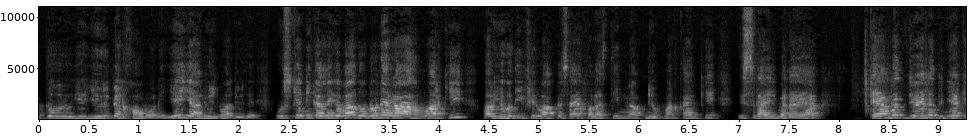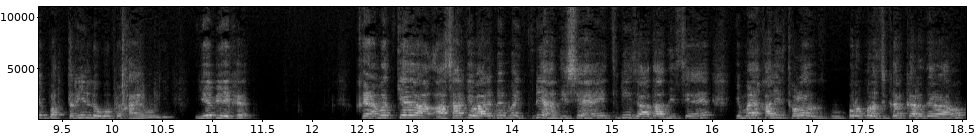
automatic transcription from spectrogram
तो यूरोपियन कौमों ने यही याजूज मौजूद है। उसके निकलने के बाद उन्होंने राह हमवार की, और यहूदी फिर वापस आए, फलस्तीन में अपनी हुकूमत कायम की, इसराइल बनाया। क्यामत जो है ना, दुनिया के बदतरीन लोगों पर कायम होगी। ये भी एक है। क़यामत के आसार के बारे में मैं इतनी हदीसें हैं, इतनी ज़्यादा हदीसें हैं कि मैं खाली थोड़ा ऊपर ऊपर ज़िक्र कर दे रहा हूँ,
